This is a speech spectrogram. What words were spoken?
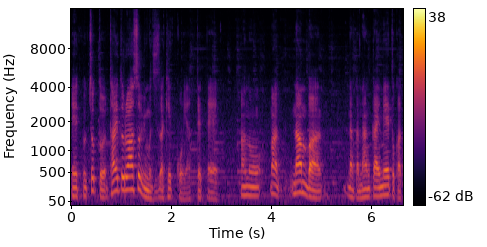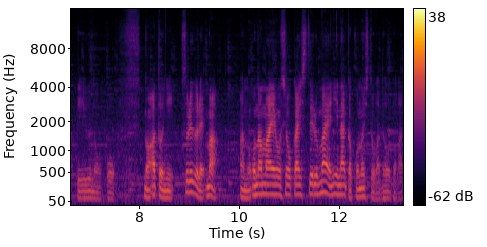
えっ、とちょっとタイトル遊びも実は結構やっててあのまあナンバーなんか何回目とかっていうのをこうの後にそれぞれまああのお名前を紹介してる前になんかこの人がどうとか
